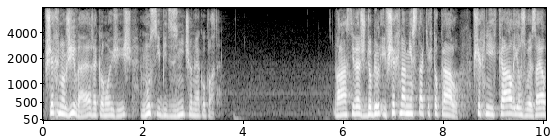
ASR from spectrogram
Všechno živé, řekl Mojžíš, musí být zničeno jako klade. 12. verš dobil i všechna města těchto králů. Všechny jejich krály Jozue zajal,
